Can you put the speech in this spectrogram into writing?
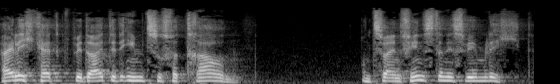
Heiligkeit bedeutet ihm zu vertrauen, und zwar in Finsternis wie im Licht,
